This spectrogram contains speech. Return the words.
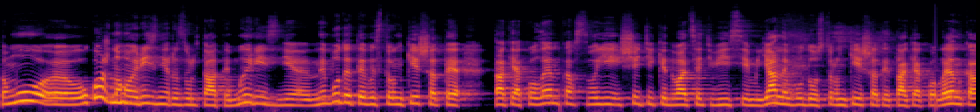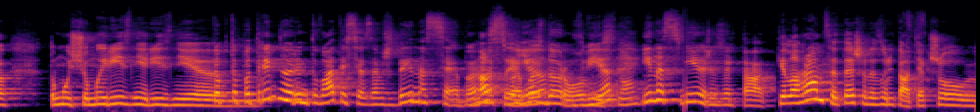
Тому е, у кожного різні результати. Ми різні. Не будете ви стрункішати так, як Оленка в своїй ще тільки 28. Я не буду стрункішати так, як Оленка, тому що ми різні, різні. Тобто потрібно орієнтуватися завжди на себе, на, на своє здоров'я і на свій результат. Кілограм це теж результат. Якщо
